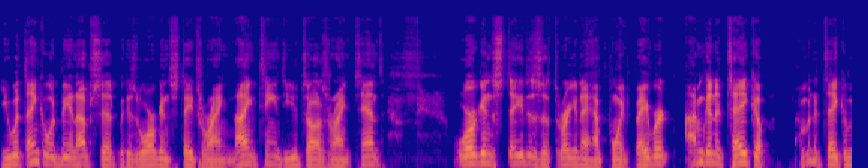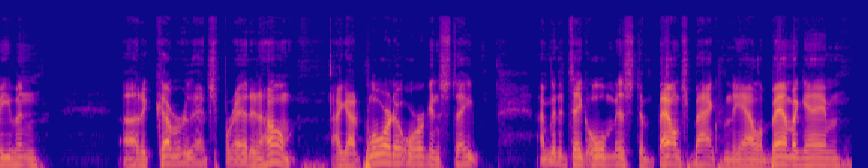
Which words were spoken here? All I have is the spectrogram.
You would think it would be an upset because Oregon State's ranked 19th, Utah is ranked 10th. Oregon State is a three and a half point favorite. I'm going to take them. I'm going to take them even uh, to cover that spread at home. I got Florida, Oregon State. I'm going to take Ole Miss to bounce back from the Alabama game.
